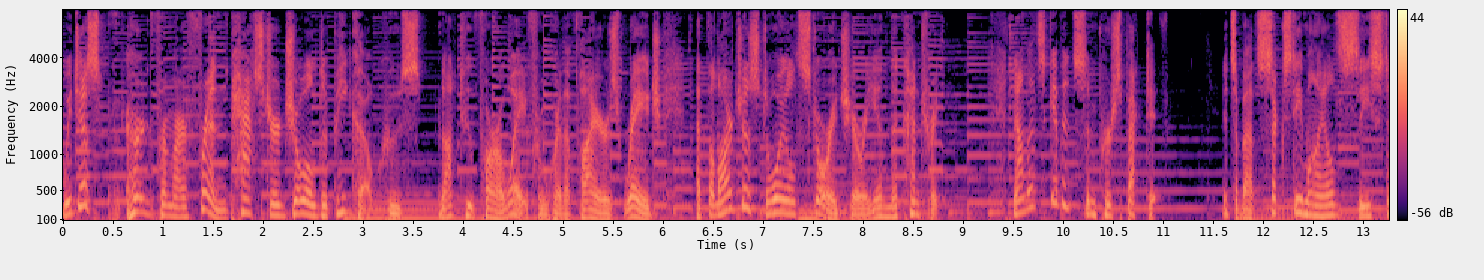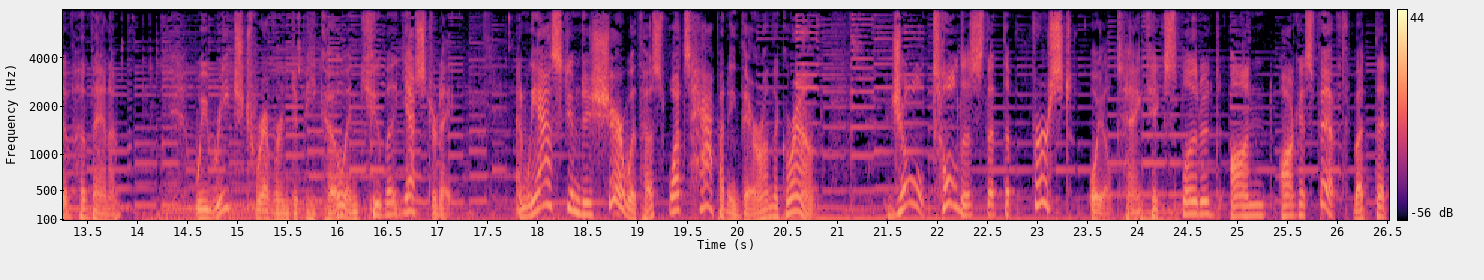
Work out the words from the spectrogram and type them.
We just heard from our friend Pastor Joel DePico, who's not too far away from where the fires rage at the largest oil storage area in the country. Now let's give it some perspective. It's about 60 miles east of Havana. We reached Reverend DePico in Cuba yesterday, and we asked him to share with us what's happening there on the ground. Joel told us that the first oil tank exploded on August 5th, but that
